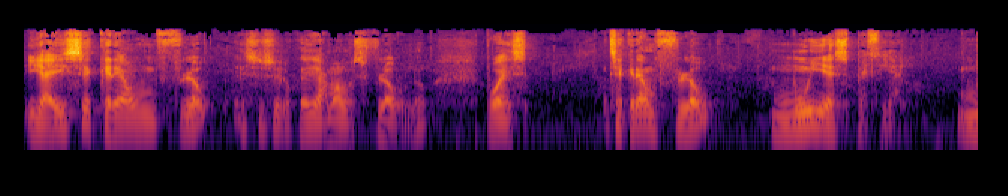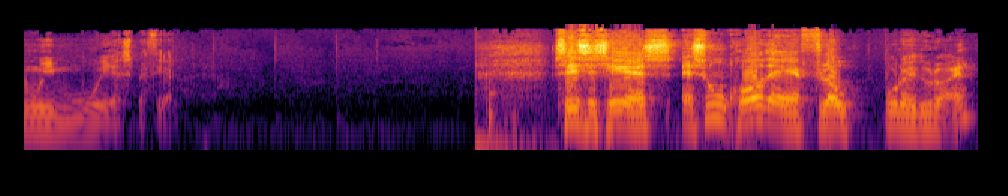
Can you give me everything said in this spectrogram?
Y ahí se crea un flow, eso es lo que llamamos flow, ¿no? Pues se crea un flow muy especial, muy, muy especial. Sí, sí, sí, es, es un juego de flow puro y duro, ¿eh?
